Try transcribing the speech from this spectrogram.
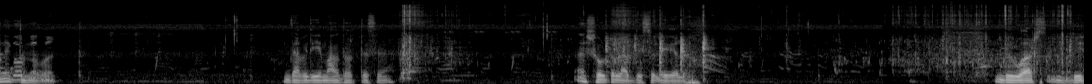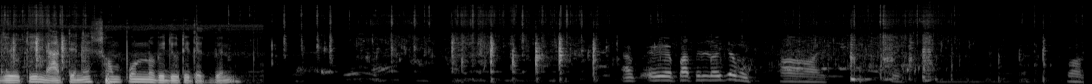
অনেক ধন্যবাদ। অনেক দিয়ে মাছ ধরতেছে। শোটা লাভ দিয়ে চলে গেল। ভিউয়ার্স ভিডিওটি না টেনে সম্পূর্ণ ভিডিওটি দেখবেন। এই পাত্রে লই যাব হয়। বল।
